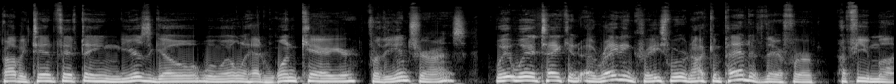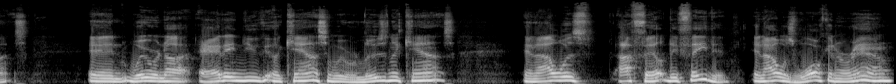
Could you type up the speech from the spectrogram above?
probably 10, 15 years ago, when we only had one carrier for the insurance. We, we had taken a rate increase. We were not competitive there for a few months. And we were not adding new accounts and we were losing accounts. And I was, I felt defeated. And I was walking around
